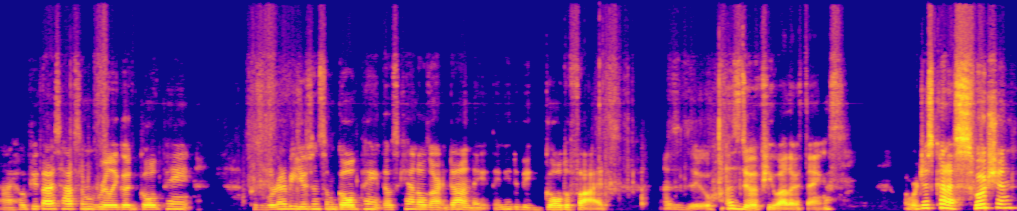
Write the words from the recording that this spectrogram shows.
I hope you guys have some really good gold paint because we're going to be using some gold paint. Those candles aren't done. They, they need to be goldified. Let's do, let's do a few other things. But we're just kind of swooshing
